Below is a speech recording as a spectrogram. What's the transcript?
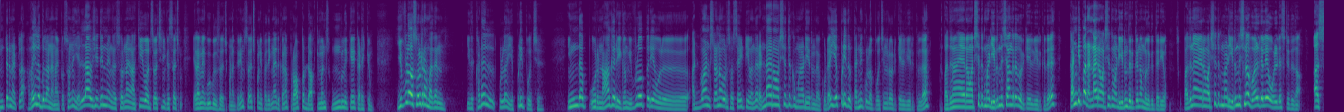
இன்டர்நெட்டில் அவைலபிளான நான் இப்போ சொன்ன எல்லா விஷயத்தையும் நீங்கள் சொன்ன நான் கீவேர்ட்ஸ் வச்சு நீங்கள் சர்ச் எல்லாமே கூகுள் சர்ச் பண்ண தெரியும். சர்ச் பண்ணி பார்த்தீங்கன்னா, இதுக்கான ப்ராப்பர் டாக்குமெண்ட்ஸ் உங்களுக்கே கிடைக்கும். இவ்வளோ சொல்கிற மதன், இது கடலுக்குள்ளே எப்படி போச்சு? இந்த ஒரு நாகரிகம் இவ்வளோ பெரிய ஒரு அட்வான்ஸ்டான ஒரு சொசைட்டி வந்து 2000 வருஷத்துக்கு முன்னாடி இருந்தால் கூட, எப்படி இது தண்ணிக்குள்ளே போச்சுங்கிற ஒரு கேள்வி இருக்குல்ல. 15000 வருஷத்துக்கு முன்னாடி இருந்துச்சாங்கிறது ஒரு கேள்வி இருக்குது. கண்டிப்பாக ரெண்டாயிரம் வருஷத்துக்கு முன்னாடி இருந்திருக்குன்னு நம்மளுக்கு தெரியும். 15000 வருஷத்துக்கு முன்னாடி இருந்துச்சுன்னா வேர்ல்டுலேயே ஓல்டஸ்ட் இதுதான். அஸ்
